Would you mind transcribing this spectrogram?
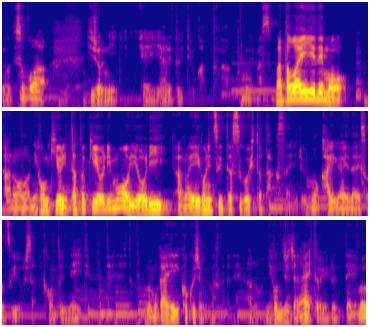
ので、そこは非常にやれといてよかったなと思います。まあ、とはいえでも、あの、日本企業にいた時よりも、より、あの、英語についてはすごい人たくさんいる。もう海外大卒業したとか、本当にネイティブみたいな人。もう外国人もいますからね。あの、日本人じゃない人もいるんで、まあ、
